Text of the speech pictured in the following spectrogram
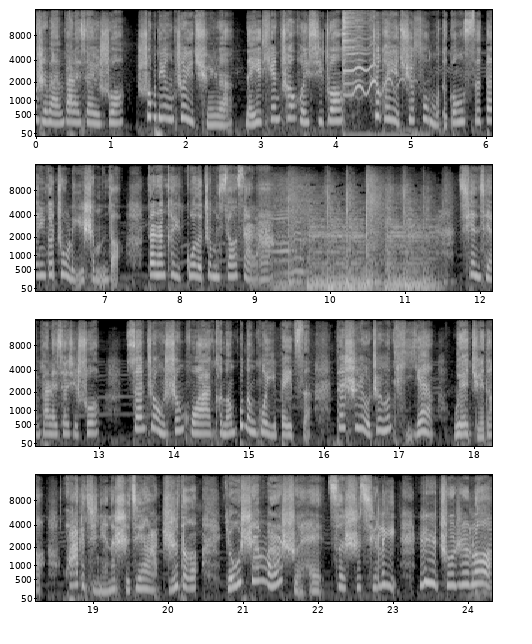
六十完发来消息说，说不定这一群人哪一天穿回西装，就可以去父母的公司当一个助理什么的，当然可以过得这么潇洒啦。倩倩发来消息说，虽然这种生活啊可能不能过一辈子，但是有这种体验，我也觉得花个几年的时间啊值得。游山玩水，自食其力，日出日落，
